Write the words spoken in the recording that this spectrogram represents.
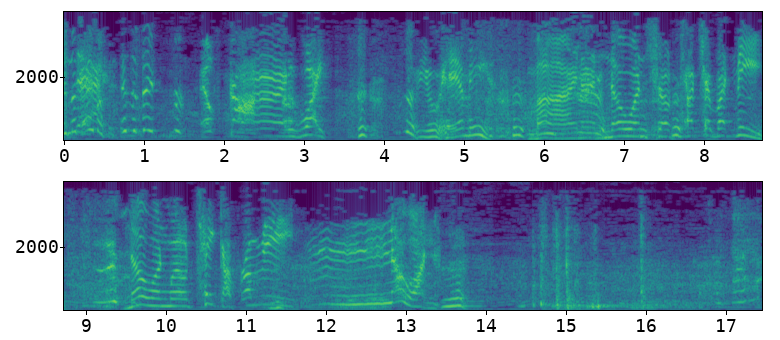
in the name of, in the name of God, wife. Do you hear me? Mine, and no one shall touch her but me. No one will take her from me. No one. Josiah,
